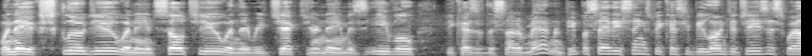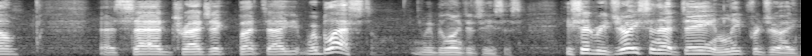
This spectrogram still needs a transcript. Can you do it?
When they exclude you, when they insult you, when they reject your name as evil because of the Son of Man. When people say these things because you belong to Jesus, well, it's sad, tragic, but uh, we're blessed. We belong to Jesus. He said, Rejoice in that day and leap for joy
